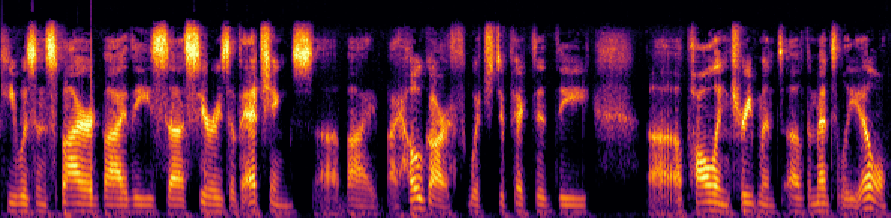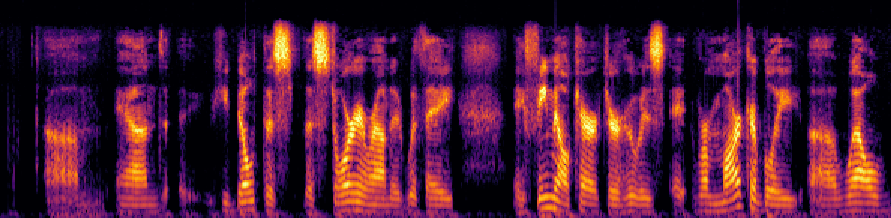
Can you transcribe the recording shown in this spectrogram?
He was inspired by these uh, series of etchings uh, by by Hogarth, which depicted the uh, appalling treatment of the mentally ill, um, and he built this this story around it with a a female character who is remarkably uh, well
